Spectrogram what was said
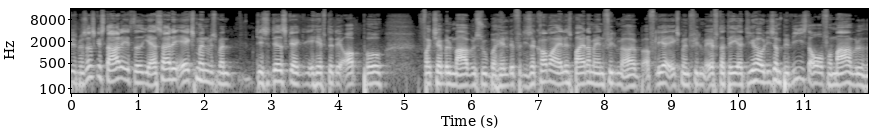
hvis man så skal starte et sted, ja, så er det X-Men, hvis man decideret skal hæfte det op på for eksempel Marvel superhelte, fordi så kommer alle Spider-Man-film og, og flere X-Men-film efter det, og de har jo ligesom bevist over for Marvel,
